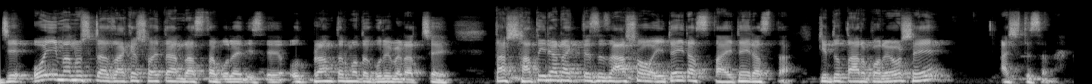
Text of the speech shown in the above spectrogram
যে ওই মানুষটা যাকে শয়তান রাস্তা বলে দিছে, উদ্ভ্রান্তর মতো ঘুরে বেড়াচ্ছে, তার সাথীরা ডাকতেছে যে, আসো, এটাই রাস্তা এটাই রাস্তা। কিন্তু তারপরেও সে আসতেছে না।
